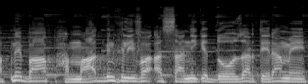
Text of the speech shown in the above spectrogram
अपने बाप हमाद बिन खलीफा असानी के 2013 में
